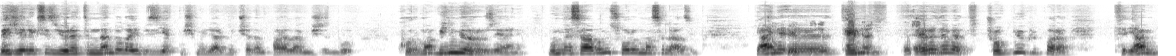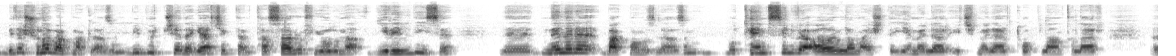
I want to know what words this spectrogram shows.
beceriksiz yönetimden dolayı biz 70 milyar bütçeden para vermişiz bu kuruma bilmiyoruz yani. Bunun hesabının sorulması lazım. Yani, e, tem- yani gerçekten. evet evet çok büyük bir para. Yani bir de şuna bakmak lazım. Bir bütçede gerçekten tasarruf yoluna girildiyse e, nelere bakmamız lazım? Bu temsil ve ağırlama işte yemeler, içmeler, toplantılar, e,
